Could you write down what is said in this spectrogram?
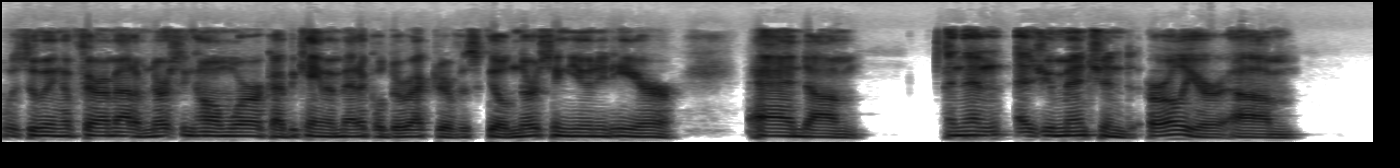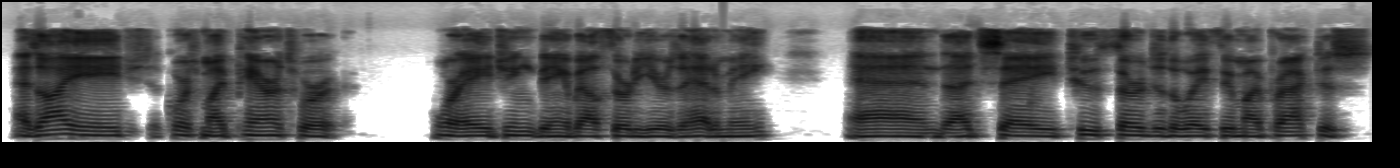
was doing a fair amount of nursing home work. I became a medical director of a skilled nursing unit here. And, um, and then, as you mentioned earlier, um, as I aged, of course, my parents were, were aging, being about 30 years ahead of me. And I'd say two thirds of the way through my practice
